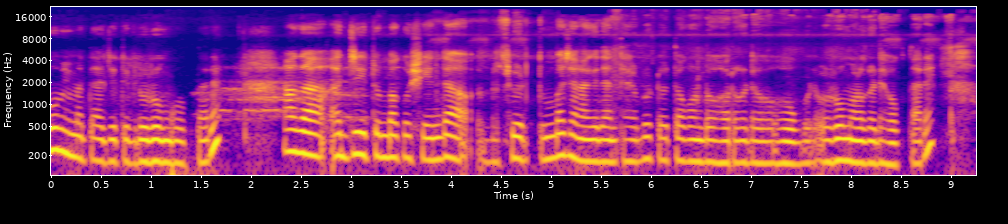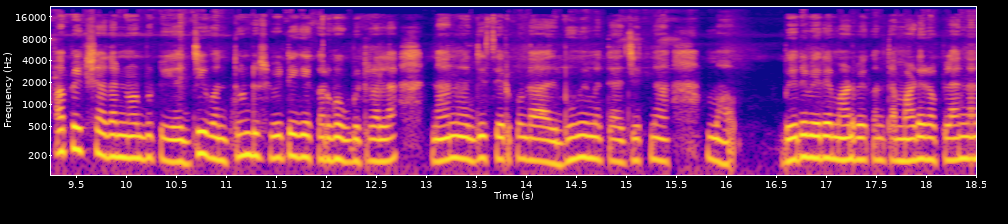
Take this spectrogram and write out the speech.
ಭೂಮಿ ಮತ್ತು ಅಜಿತ್ ಇಬ್ಬರು ರೂಮ್ಗೆ ಹೋಗ್ತಾರೆ. ಆಗ ಅಜ್ಜಿ ತುಂಬ ಖುಷಿಯಿಂದ, ಸ್ವೀಟ್ ತುಂಬ ಚೆನ್ನಾಗಿದೆ ಅಂತ ಹೇಳ್ಬಿಟ್ಟು ತೊಗೊಂಡು ಹೊರಗಡೆ ಹೋಗ್ಬಿಟ್ಟು ರೂಮ್ ಒಳಗಡೆ ಹೋಗ್ತಾರೆ. ಅಪೇಕ್ಷೆ ಅದನ್ನು ನೋಡಿಬಿಟ್ಟು ಅಜ್ಜಿ ಒಂದು ತುಂಡು ಸ್ವೀಟಿಗೆ ಕರ್ಗೋಗ್ಬಿಟ್ರಲ್ಲ, ನಾನು ಅಜ್ಜಿ ಸೇರಿಕೊಂಡು ಆ ಭೂಮಿ ಮತ್ತು ಅಜಿತ್ನ ಬೇರೆ ಬೇರೆ ಮಾಡಬೇಕಂತ ಮಾಡಿರೋ ಪ್ಲ್ಯಾನ್ನ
